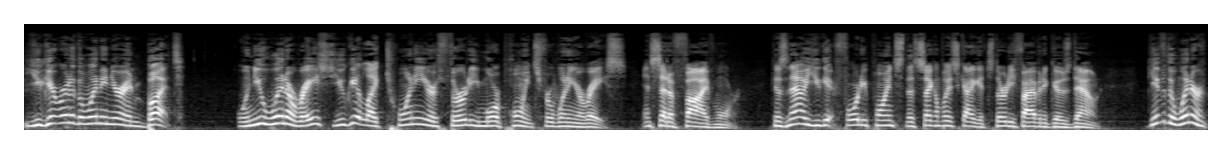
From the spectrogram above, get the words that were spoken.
You get rid of the winning you're in, but when you win a race, you get like twenty or thirty more points for winning a race instead of five more. Because now you get 40 points, the second place guy gets 35, and it goes down. Give the winner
